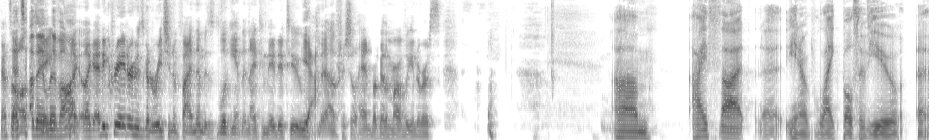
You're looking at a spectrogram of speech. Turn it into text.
That's, That's all how they live on. Like, like any creator who's going to reach in and find them is looking at the 1982 Yeah. uh, official handbook of the Marvel Universe. Um, I thought, uh, you know, like both of you, uh,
